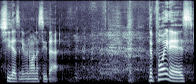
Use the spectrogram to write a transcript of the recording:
she doesn't even want to see that. the point is,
